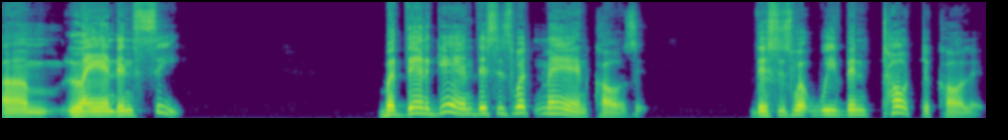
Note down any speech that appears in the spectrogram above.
um, land and sea. But then again, this is what man calls it. This is what we've been taught to call it.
